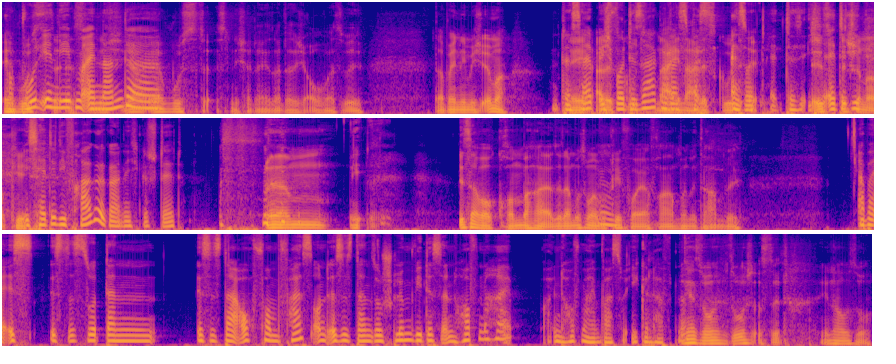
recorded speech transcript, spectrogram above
Er Obwohl ihr es nebeneinander- Nicht. Ja, er wusste es nicht, hat er gesagt, dass ich auch was will. Dabei nehme ich immer. Deshalb, alles ich wollte gut. sagen, Nein, was, was alles gut. also Äh, äh, das, ich, ist- hätte ist die, okay. ich hätte die Frage gar nicht gestellt. ähm, ist aber auch Krombacher, also da muss man Mhm. wirklich vorher fragen, ob man das haben will. Aber ist, ist es so dann, ist es da auch vom Fass und ist es dann so schlimm wie das in Hoffenheim? In Hoffenheim war es so ekelhaft, ne? Ja, so, so ist es. Genau so.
